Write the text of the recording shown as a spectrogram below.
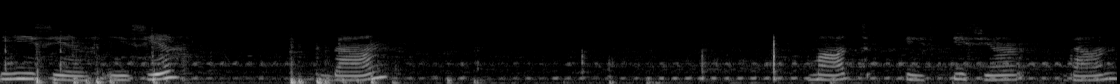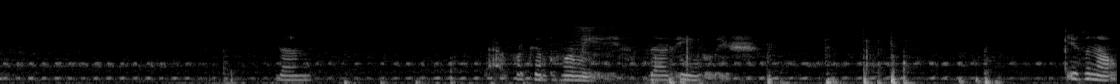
Easier, easier than math is easier than than yeah, for example for me than English. Yes o no.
